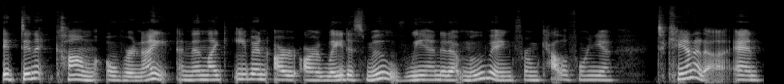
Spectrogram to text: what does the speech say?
it didn't come overnight. And then like even our our latest move, we ended up moving from California to Canada and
